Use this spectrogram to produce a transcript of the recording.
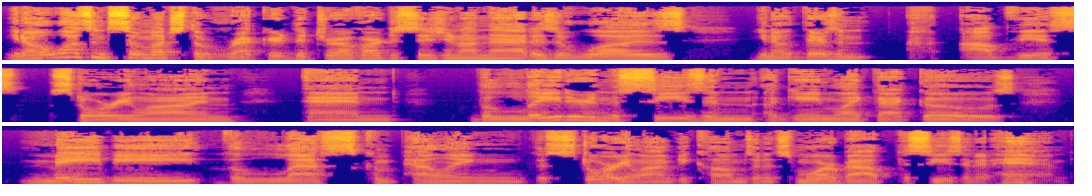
you know, it wasn't so much the record that drove our decision on that as it was, you know, there's an obvious storyline. And the later in the season a game like that goes, maybe the less compelling the storyline becomes, and it's more about the season at hand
